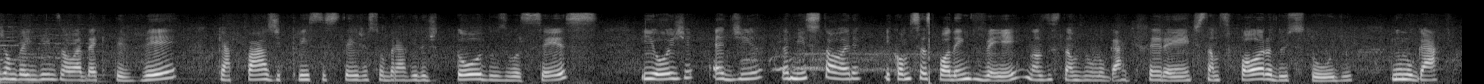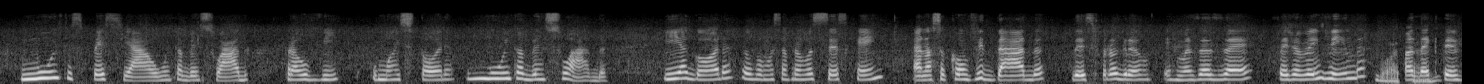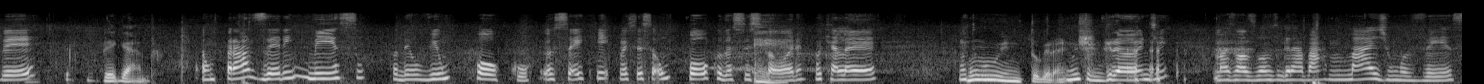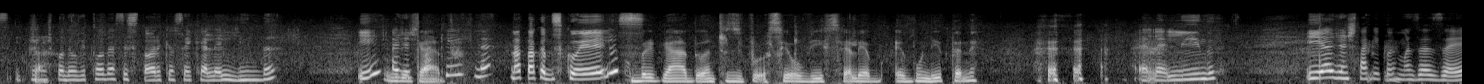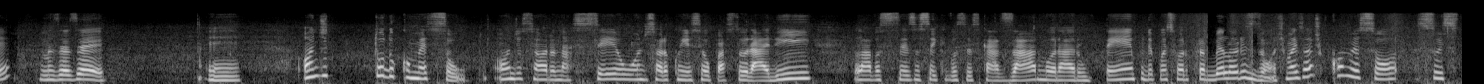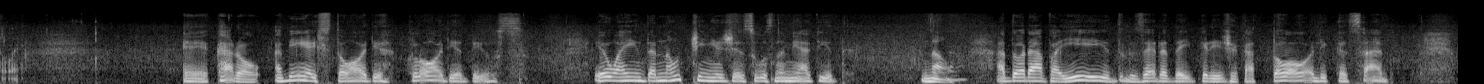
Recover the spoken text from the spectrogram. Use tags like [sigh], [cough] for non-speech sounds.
Sejam bem-vindos ao ADEC TV, que a paz de Cristo esteja sobre a vida de todos vocês. E hoje é dia da minha história. E como vocês podem ver, nós estamos num lugar diferente, estamos fora do estúdio, num lugar muito especial, muito abençoado, para ouvir uma história muito abençoada. E agora eu vou mostrar para vocês quem é a nossa convidada desse programa, Irmã Zezé Seja bem-vinda ao DEC TV. Obrigado. É um prazer imenso poder ouvir um pouco. Eu sei que vai ser só um pouco dessa é. história, é. porque ela é muito, muito grande. Muito [laughs] grande. mas nós vamos gravar mais de uma vez e para a gente poder ouvir toda essa história, que eu sei que ela é linda. E Obrigado. a gente está aqui, né? Na Toca dos Coelhos. Obrigado. Antes de você ouvir, se ela é, é bonita, né? [laughs] ela é linda. E a gente está aqui com a irmã Zezé. Irmã Zezé, é, onde tudo começou? Onde a senhora nasceu? Onde a senhora conheceu o pastor Ari? Lá vocês, eu sei que vocês casaram, moraram um tempo, depois foram para Belo Horizonte. Mas onde começou a sua história? É, Carol, a minha história, glória a Deus, eu ainda não tinha Jesus na minha vida. Não. não adorava ídolos, era da igreja católica, sabe?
